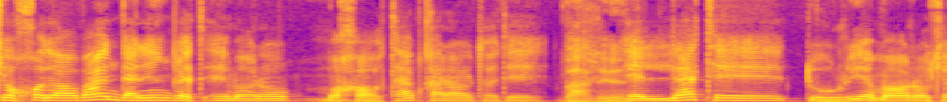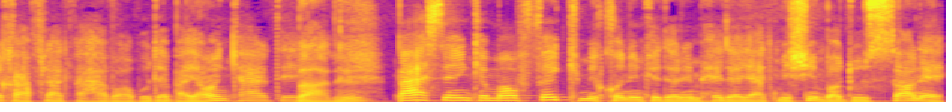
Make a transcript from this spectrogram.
که خداوند در این قطعه ما رو مخاطب قرار داده. بله. علت دوری ما رو که غفلت و هوا بوده بیان کرده. بله. بحث این که ما فکر می‌کنیم که داریم هدایت میشیم با دوستان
